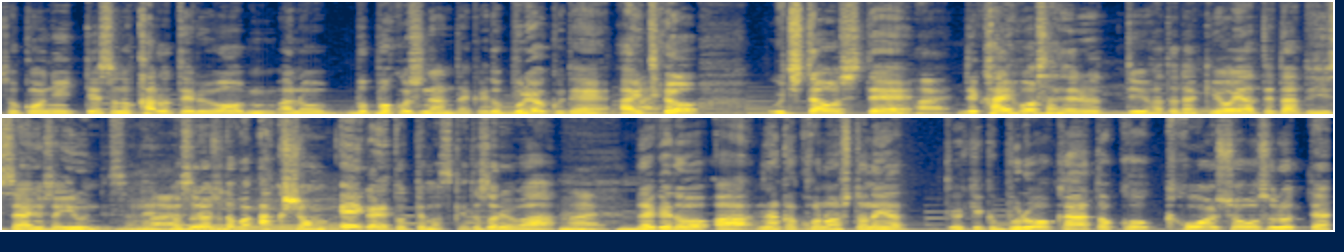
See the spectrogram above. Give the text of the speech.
そこに行ってそのカルテルをあのぼ牧師なんだけど武力で相手を打ち倒して、はいで解放させるっていう働きをやってたって実際の人いるんですよね。はいまあ、それはちょっとこうアクション映画で撮ってますけどそれは。はいだけどあなんかこの人のや結局ブローカーとこう交渉するって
